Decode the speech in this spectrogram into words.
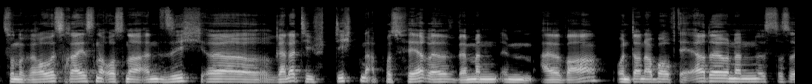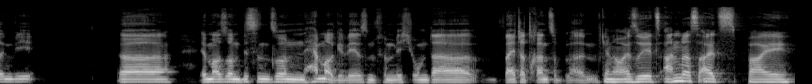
so ein Rausreißen aus einer an sich äh, relativ dichten Atmosphäre, wenn man im All war und dann aber auf der Erde und dann ist das irgendwie äh, immer so ein bisschen so ein Hammer gewesen für mich, um da weiter dran zu bleiben. Genau, also jetzt anders als bei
